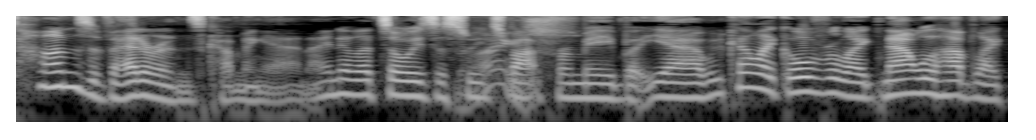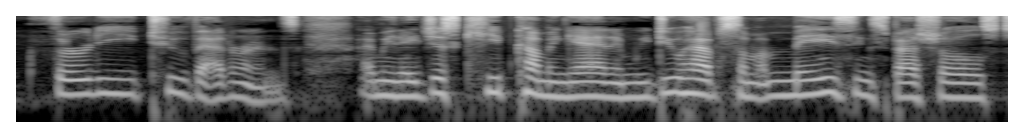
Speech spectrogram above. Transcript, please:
tons of veterans coming in. I know that's always a sweet spot for me, but yeah, we've got like over like now we'll have like 32 veterans. I mean, they just keep coming in and we do have some amazing specials,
